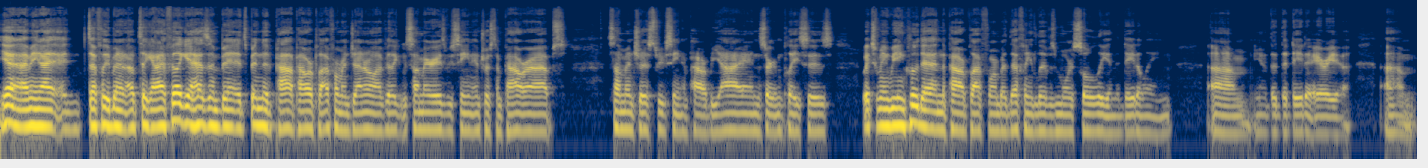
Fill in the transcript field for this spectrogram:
Yeah, I mean, I definitely been an uptick, and I feel like it hasn't been. It's been the power platform in general. I feel like some areas we've seen interest in Power Apps, some interest we've seen in Power BI in certain places. Which I mean, we include that in the Power Platform, but definitely lives more solely in the data lane, um, you know, the the data area. Um,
